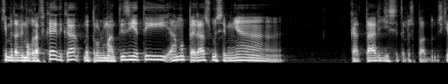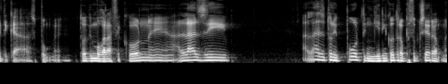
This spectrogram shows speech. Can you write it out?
και με τα δημογραφικά ειδικά με προβληματίζει γιατί άμα περάσουμε σε μια κατάργηση τέλος πάντων σχετικά ας πούμε των δημογραφικών ε, αλλάζει, αλλάζει το reporting γενικότερα όπως το ξέραμε.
